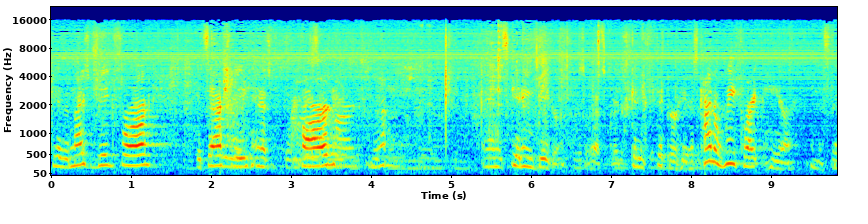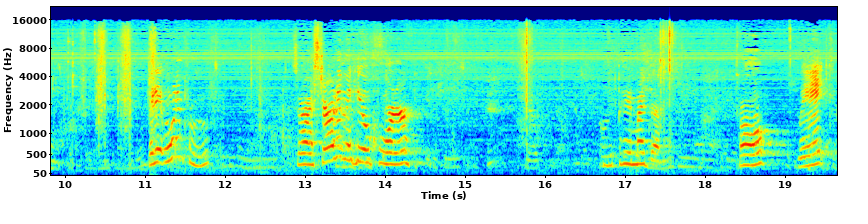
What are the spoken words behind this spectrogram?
She has a nice big frog. It's actually, and it's hard. Yeah. And it's getting bigger, so that's good. It's getting thicker here. It's kind of weak right here in the center. But it will improve. So I start in the heel quarter. Let me put in my double. Toe, wait.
